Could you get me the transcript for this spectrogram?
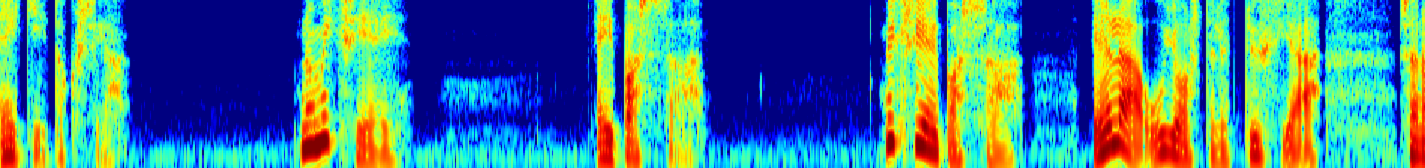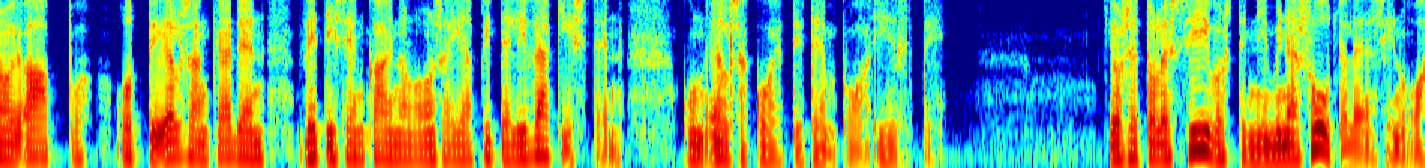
Ei kiitoksia. No miksi ei? Ei passaa. Miksi ei passaa? Elä ujostele tyhjää, sanoi Aappo, otti Elsan käden, veti sen kainalonsa ja piteli väkisten, kun Elsa koetti tempoa irti. Jos et ole siivosti, niin minä suutelen sinua,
